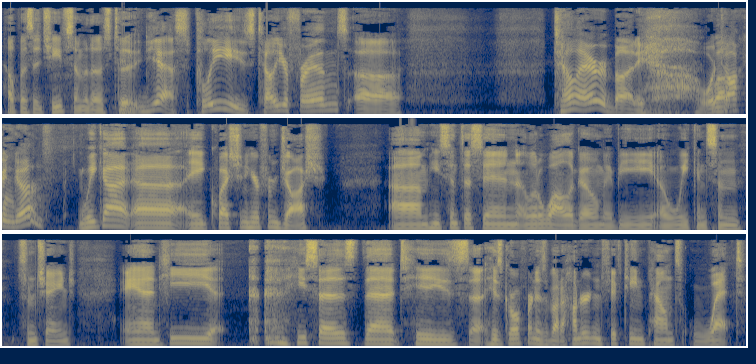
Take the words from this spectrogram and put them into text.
help us achieve some of those too. Yes, please tell your friends. Uh, tell everybody. We're Well- talking guns. We got uh, a question here from Josh. Um, he sent this in a little while ago, maybe a week and some some change, and he he says that his uh, his girlfriend is about 115 pounds wet,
